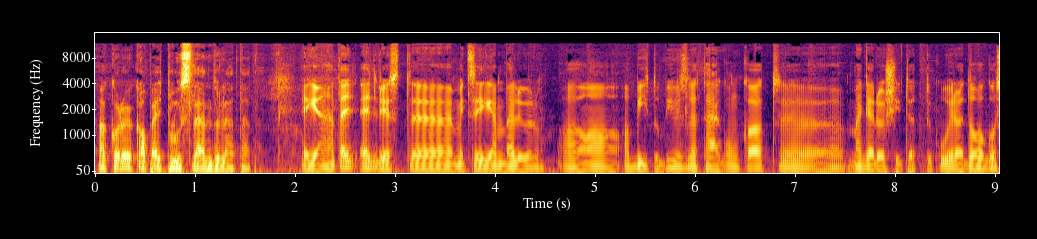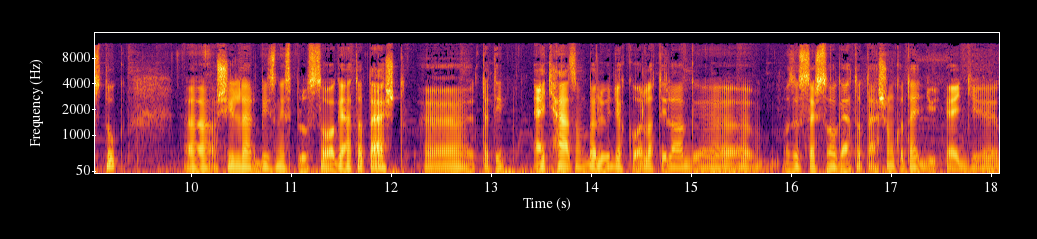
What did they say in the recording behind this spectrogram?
akkor ő kap egy plusz lendületet. Igen, hát egy, egyrészt mi cégen belül a, a B2B üzletágunkat megerősítettük, újra dolgoztuk, a Schiller Business Plus szolgáltatást. Tehát itt egy házon belül gyakorlatilag az összes szolgáltatásunkat egy, egy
